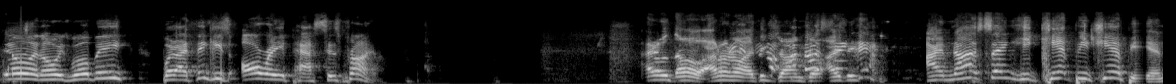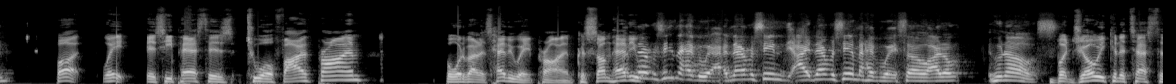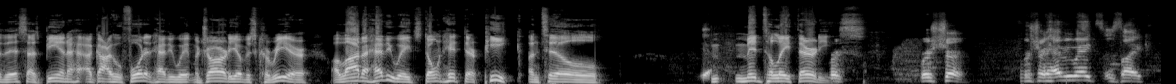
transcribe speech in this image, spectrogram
still and always will be, but I think he's already past his prime. I don't know. I don't know. I think No, John. I'm not Jones. I think. I'm not saying he can't be champion. But wait, is he past his 205 prime? But what about his heavyweight prime? Because some heavy I've never seen the heavyweight. I've never seen. I've never seen him at heavyweight, so I don't. Who knows? but Joey could attest to this as being a, a guy who fought at heavyweight majority of his career. A lot of heavyweights don't hit their peak until Yeah. m- mid to late 30s. for sure, for sure, heavyweights is like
